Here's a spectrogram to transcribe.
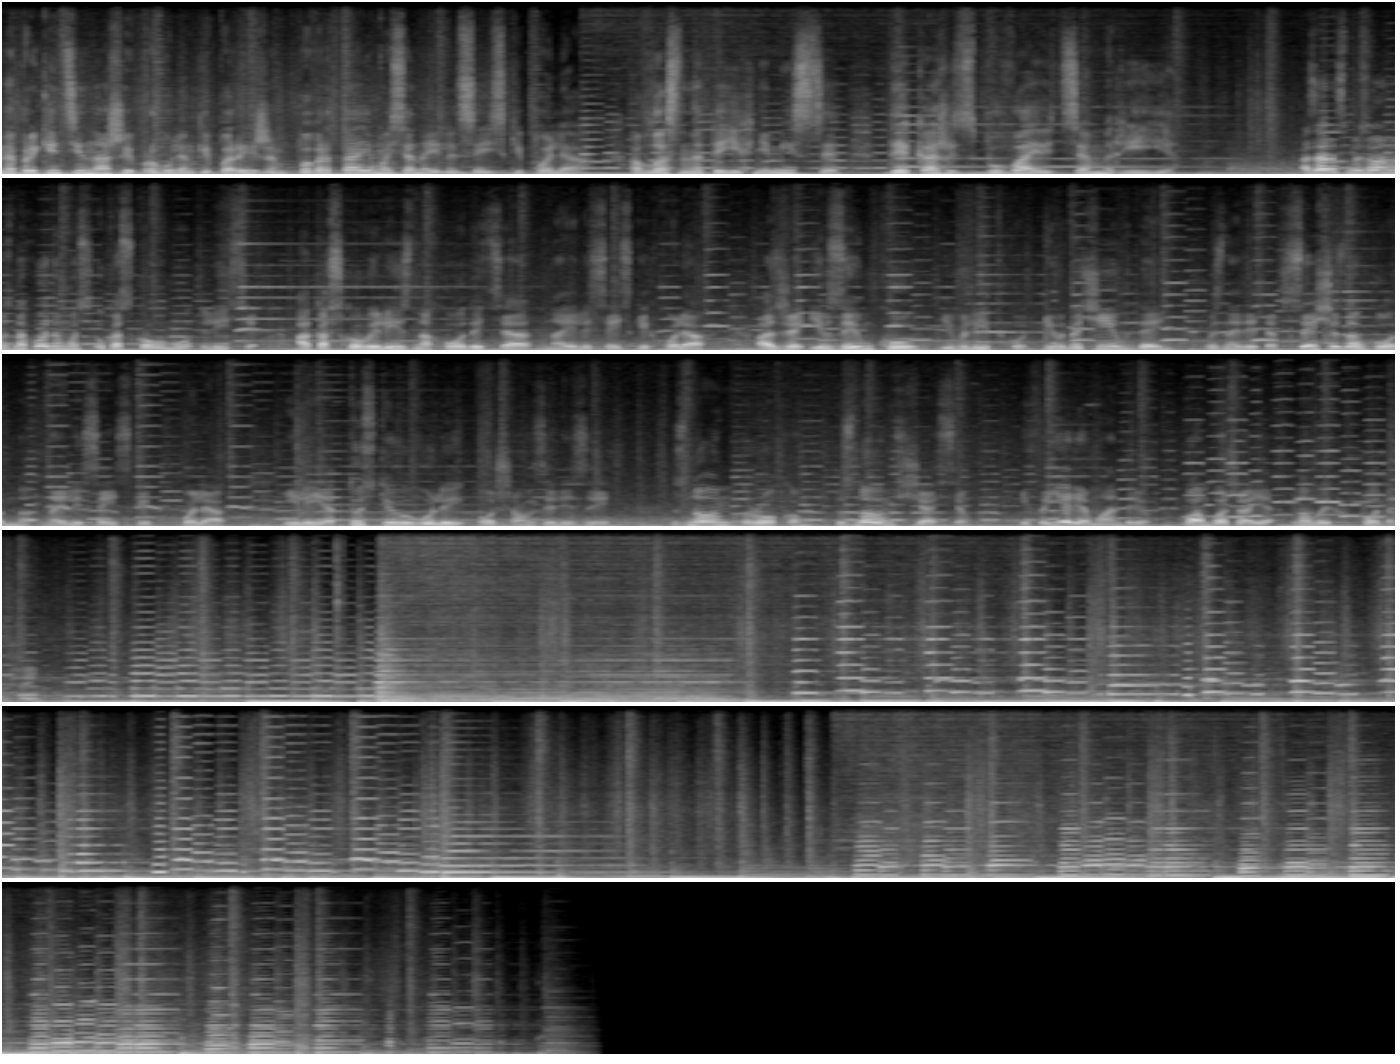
І наприкінці нашої прогулянки Парижем повертаємося на Єлисейські поля, а власне на те їхнє місце, де, кажуть, збуваються мрії. А зараз ми з вами знаходимося у казковому лісі. А казковий ліс знаходиться на Єлісейських полях. Адже і взимку, і влітку, і вночі, і вдень ви знайдете все, що завгодно на Єлісейських полях. Ілія Туські вулі о Шанзелізи. З Новим роком, з новим щастям! І феєрія мандрів вам бажає нових подорожей.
